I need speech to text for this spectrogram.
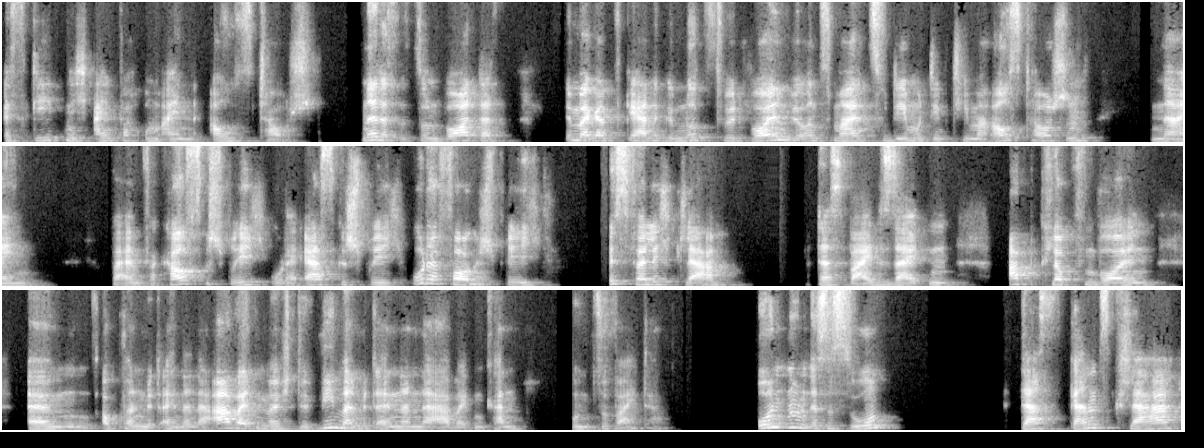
es geht nicht einfach um einen Austausch. Ne, das ist so ein Wort, das immer ganz gerne genutzt wird. Wollen wir uns mal zu dem und dem Thema austauschen? Nein. Bei einem Verkaufsgespräch oder Erstgespräch oder Vorgespräch ist völlig klar, dass beide Seiten abklopfen wollen, ähm, ob man miteinander arbeiten möchte, wie man miteinander arbeiten kann und so weiter. Und nun ist es so, dass ganz klar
